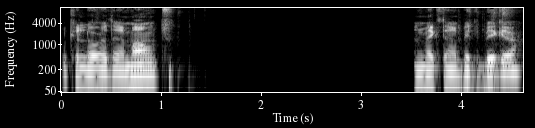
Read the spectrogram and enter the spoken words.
We can lower the amount and make them a bit bigger.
